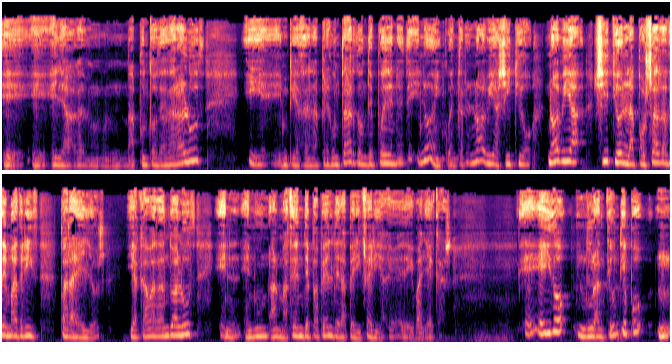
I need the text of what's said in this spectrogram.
eh, eh, ella mm, a punto de dar a luz, y empiezan a preguntar dónde pueden y no encuentran, no había sitio, no había sitio en la posada de Madrid para ellos y acaba dando a luz en, en un almacén de papel de la periferia de Vallecas. He, he ido durante un tiempo, mm,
